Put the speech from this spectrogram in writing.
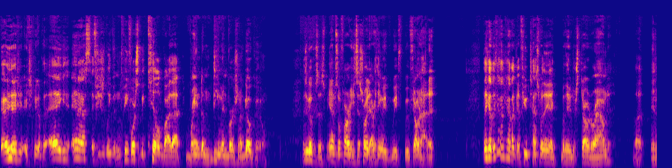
He should pick up the egg and asked if he should leave it in the Speed Force to be killed by that random demon version of Goku. As Goku says, yeah, so far he's destroyed everything we've, we've, we've thrown at it. They, they kind of had like a few tests where they like, where they would just throw it around, but yeah.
